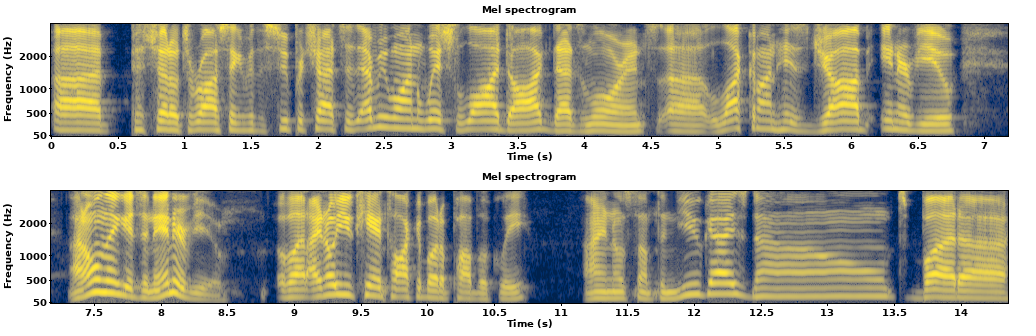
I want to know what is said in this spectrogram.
Uh, shout out to Ross. Thank you for the super chat. Says everyone wish Law Dog, that's Lawrence, uh, luck on his job interview. I don't think it's an interview, but I know you can't talk about it publicly. I know something you guys don't, but uh,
